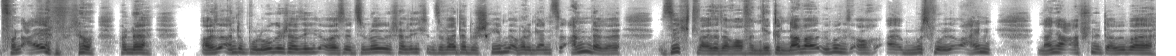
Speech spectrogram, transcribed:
von allem, von der, aus anthropologischer Sicht, aus soziologischer Sicht und so weiter beschrieben, aber eine ganz andere Sichtweise darauf entwickelt. Und da war übrigens auch, äh, muss wohl ein langer Abschnitt darüber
